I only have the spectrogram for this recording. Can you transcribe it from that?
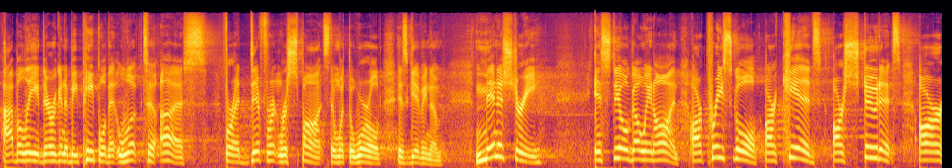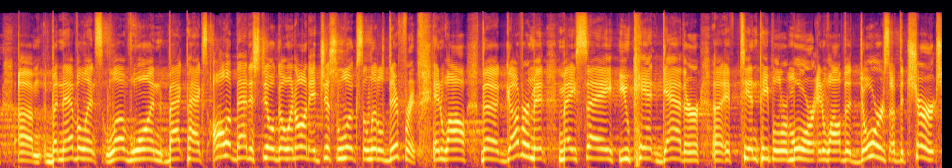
I believe there are going to be people that look to us for a different response than what the world is giving them. Ministry is still going on. Our preschool, our kids, our students, our um, benevolence, love one backpacks, all of that is still going on. It just looks a little different. And while the government may say you can't gather uh, if 10 people or more, and while the doors of the church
